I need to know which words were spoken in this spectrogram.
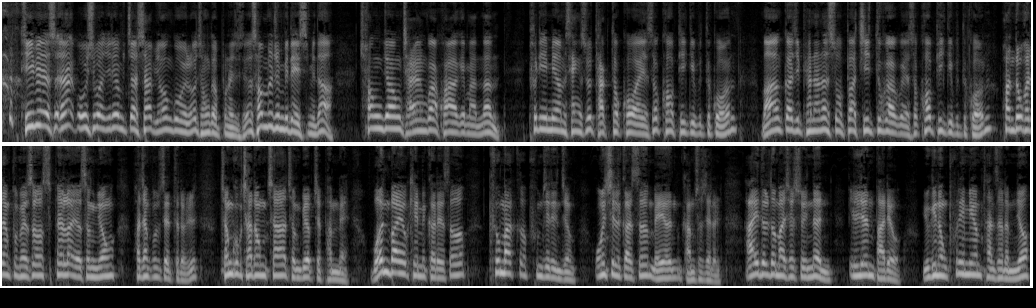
TBS 앱 50원 유료 문자 샵 영구오일로 정답 보내주세요. 선물 준비되어 있습니다. 청정 자연과 과학이 만난 프리미엄 생수 닥터코아에서 커피 기프트콘 마음까지 편안한 소파 G2 가구에서 커피 기프트콘. 한독 화장품에서 스펠라 여성용 화장품 세트를 전국 자동차 정비업체 판매 원바이오 케미칼에서 큐마크 품질 인증 온실가스 매연 감소제를 아이들도 마실 수 있는 1년 발효 유기농 프리미엄 탄산음료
